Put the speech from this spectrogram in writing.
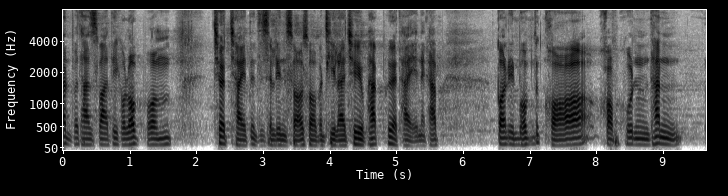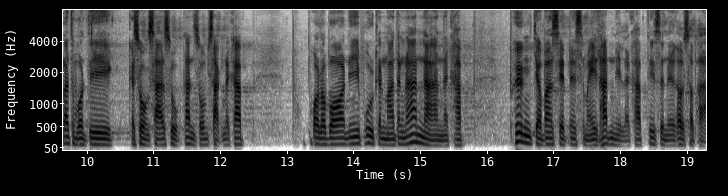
ท่านประธานสภาที่เคารพผมเชิดชัยตันติสลินสสบัญชีรายชื่อพรรคเพื่อไทยนะครับ ก่อนอื่นผมขอขอบคุณท่านรัฐมนตรีกระทรวงสาธารณสุขท่านสมศักดิ์นะครับพรบนี้พูดกันมาตั้งนานนานนะครับ เพิ่งจะมาเสร็จในสมัยท่านนี่แหละครับ ที่เสนอเข้าสภา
